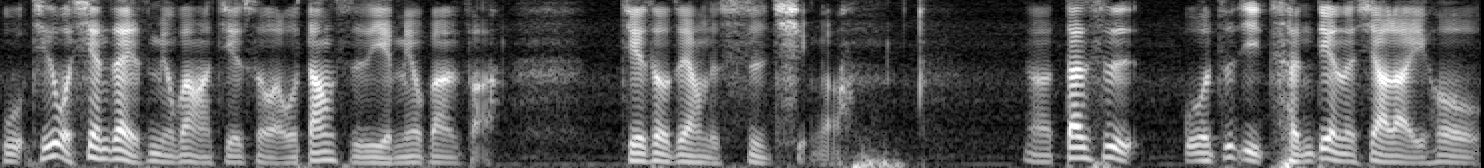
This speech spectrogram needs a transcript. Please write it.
我其实我现在也是没有办法接受啊，我当时也没有办法接受这样的事情啊。呃，但是我自己沉淀了下来以后，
